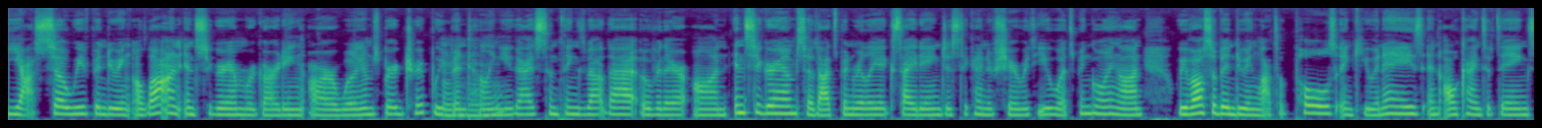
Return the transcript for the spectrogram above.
Yeah, so we've been doing a lot on Instagram regarding our Williamsburg trip. We've been Mhm. telling you guys some things about that over there on Instagram, so that's been really exciting just to kind of share with you what's been going on. We've also been doing lots of polls and Q&As and all kinds of things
